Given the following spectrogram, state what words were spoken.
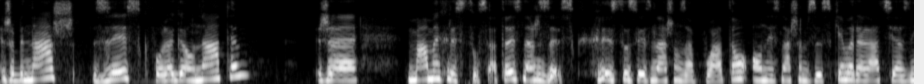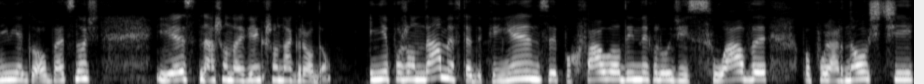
Żeby nasz zysk polegał na tym, że Mamy Chrystusa, to jest nasz zysk. Chrystus jest naszą zapłatą, On jest naszym zyskiem, relacja z Nim, Jego obecność jest naszą największą nagrodą. I nie pożądamy wtedy pieniędzy, pochwały od innych ludzi, sławy, popularności,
